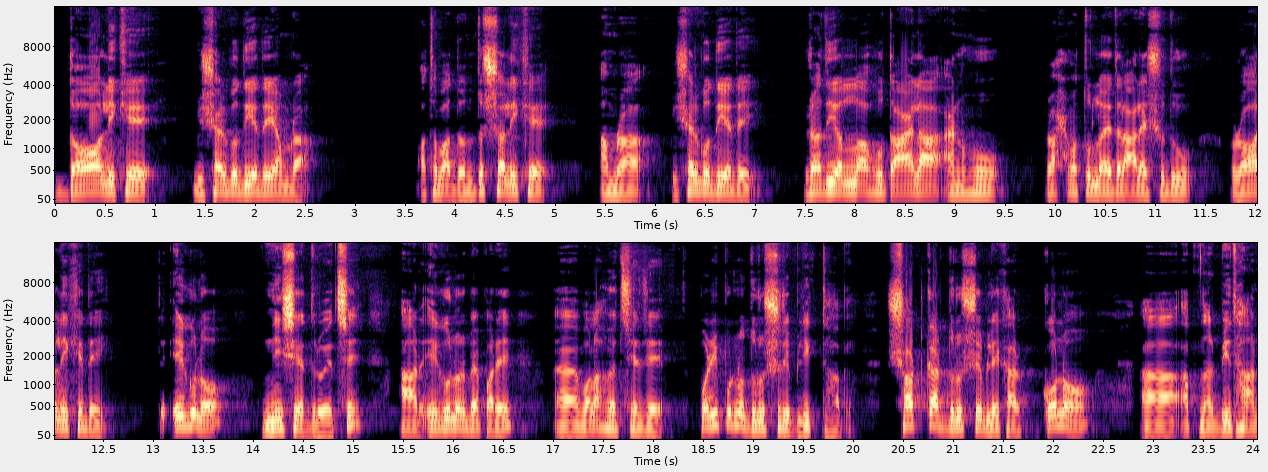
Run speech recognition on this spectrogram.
দ লিখে বিসর্গ দিয়ে দেই আমরা, অথবা দন্তস্ব লিখে আমরা বিসর্গ দিয়ে দেই। রাদি আল্লাহু তায়লা আনহু রহমতুল্লাহ তালা আলাই শুধু র লিখে দেই। তো এগুলো নিষেধ রয়েছে। আর এগুলোর ব্যাপারে বলা হয়েছে যে পরিপূর্ণ দুরুদ শরীফ লিখতে হবে। শর্টকাট দুরুদ শরীফ লেখার কোনো আপনার বিধান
